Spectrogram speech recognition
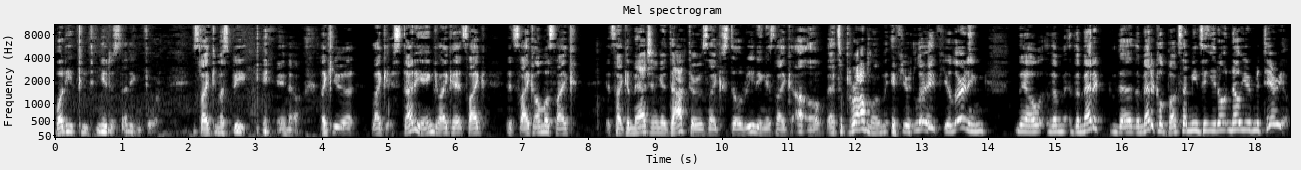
What do you continue to studying for? It's like it must be, you know, like you, uh, like studying, like it's like, it's like almost like, it's like imagining a doctor who's like still reading. It's like, uh oh, that's a problem. If you're, if you're learning, you know, the, the medic, the, the medical books, that means that you don't know your material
